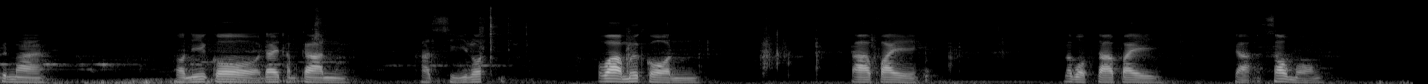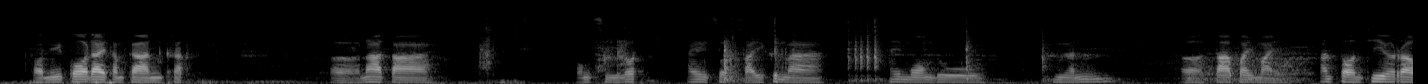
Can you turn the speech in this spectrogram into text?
ขึ้นมา ตอนนี้ก็ได้ทำการขัดสีรถ เพราะว่าเมื่อก่อน ตาไฟ ระบบตาไฟจะเศร้าหมอง ตอนนี้ก็ได้ทำการขัดหน้าตาของสีรถให้สดใสขึ้นมา ให้มองดูเหมือนออตาไฟใหม่ ขั้นตอนที่เรา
